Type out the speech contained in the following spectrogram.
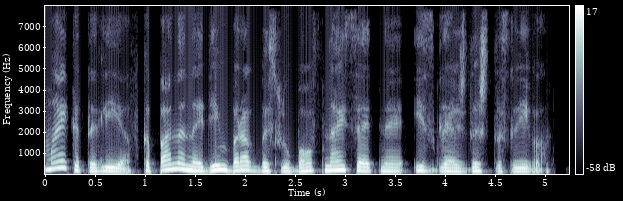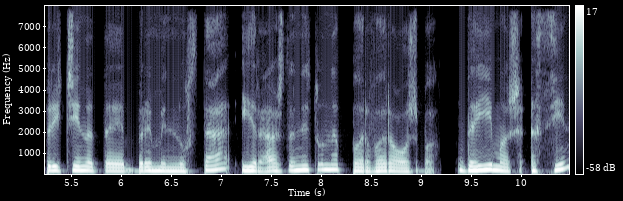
Майката Лия в капана на един брак без любов най-сетне изглежда щастлива. Причината е бременността и раждането на първа рожба. Да имаш син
